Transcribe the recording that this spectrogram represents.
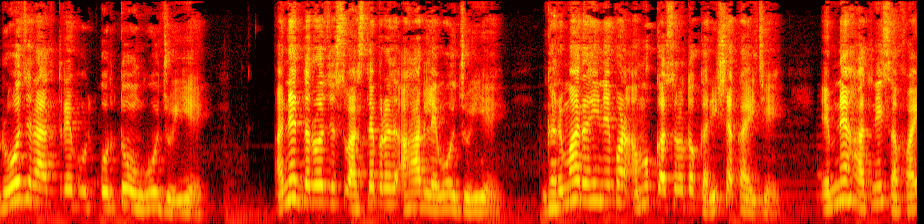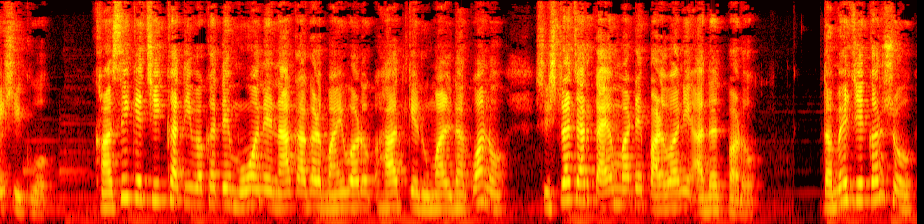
રોજ રાત્રે પૂરતું ઊંઘવું જોઈએ. અને દરરોજ સ્વાસ્થ્યપ્રદ આહાર લેવો જોઈએ. ઘરમાં રહીને પણ અમુક કસરતો કરી શકાય છે. એમને હાથની સફાઈ શીખવો. ખાંસી કે છીક ખાતી વખતે મોં અને નાક આગળ બાંયવાળો હાથ કે રૂમાલ ઢાંકવાનો શિષ્ટાચાર કાયમ માટે પાળવાની આદત પાડો. તમે જે કરશો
